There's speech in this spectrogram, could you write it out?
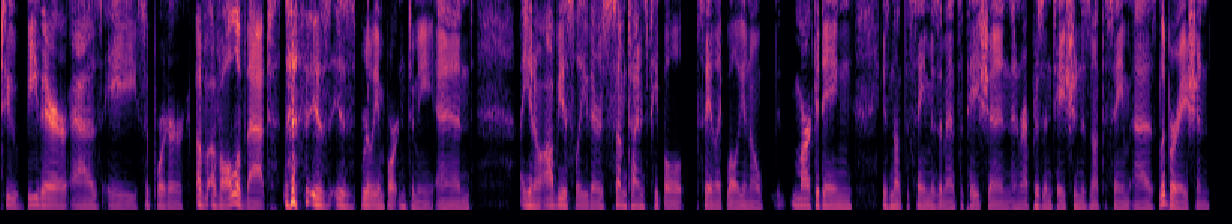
to be there as a supporter of of all of that is is really important to me and you know obviously there's sometimes people say like well you know marketing is not the same as emancipation and representation is not the same as liberation.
